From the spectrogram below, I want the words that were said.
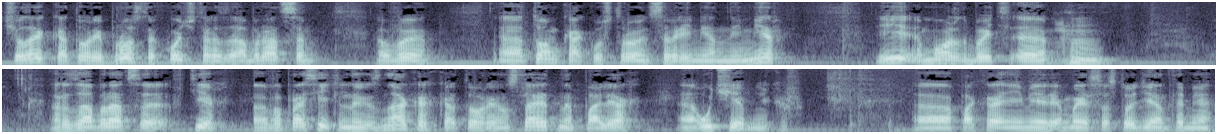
Человек, который просто хочет разобраться в том, как устроен современный мир, и, может быть, э, разобраться в тех вопросительных знаках, которые он ставит на полях Э, учебников. Э, по крайней мере, мы со студентами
